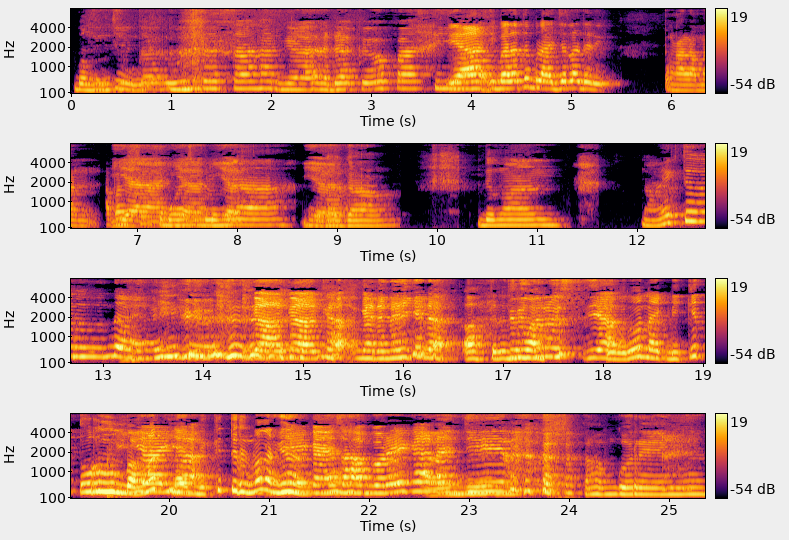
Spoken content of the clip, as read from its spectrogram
bangun juga. tahun bertahan gak ada kepastian. Ya ibaratnya belajar lah dari pengalaman apa Iya, sih hubungan iya, sebelumnya yang gagal dengan naik turun naik turun Gak, gak, gak, gak ada naiknya dah. Oh turun Terus semua. terus ya turun naik dikit turun Iya, banget. iya. naik dikit turun banget Iya, ya kayak saham gorengan anjir. Saham gorengan.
